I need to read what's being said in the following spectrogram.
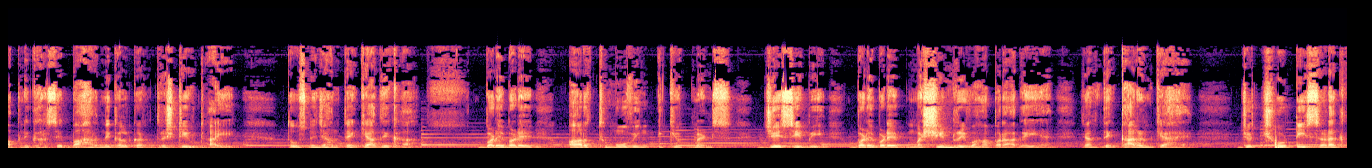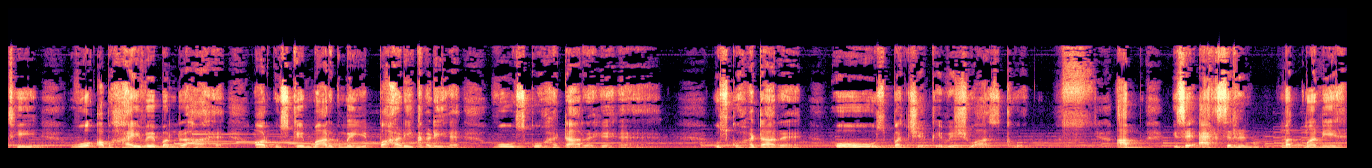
अपने घर से बाहर निकलकर दृष्टि उठाई तो उसने जानते हैं क्या देखा। बड़े बड़े अर्थ मूविंग इक्विपमेंट्स जेसीबी बड़े बड़े मशीनरी वहाँ पर आ गई हैं। जानते हैं कारण क्या है? जो छोटी सड़क थी, वो अब हाईवे बन रहा है और उसके मार्ग में ये पहाड़ी खड़ी है, वो उसको हटा रहे हैं। उसको हटा रहे हैं। ओ, उस बच्चे के विश्वास को। आप इसे एक्सीडेंट मत मानिए।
